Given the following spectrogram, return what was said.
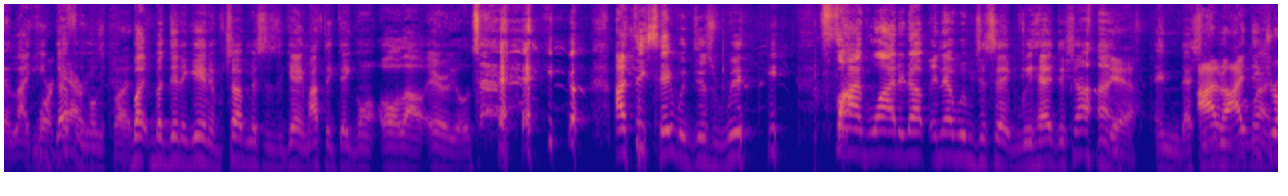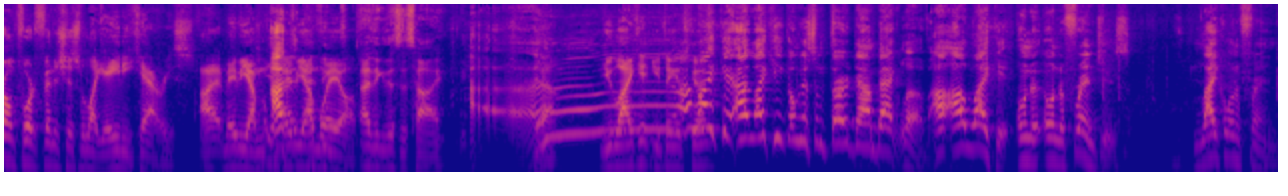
Yeah, like he more definitely carries. gonna. but, But but then again, if Chubb misses the game, I think they're going all out aerial attack. I think they would just really five wide it up, and then we would just say we had Deshaun. yeah, and that's. I don't know. I think Jerome Ford finishes with like 80 carries. I, maybe I'm I- maybe I I'm think- way off. I think this is high. yeah. You like it? You think it's I good? I like it. I like he gonna get some third down back love. I, I like it on the on the fringes, like on the fringe.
